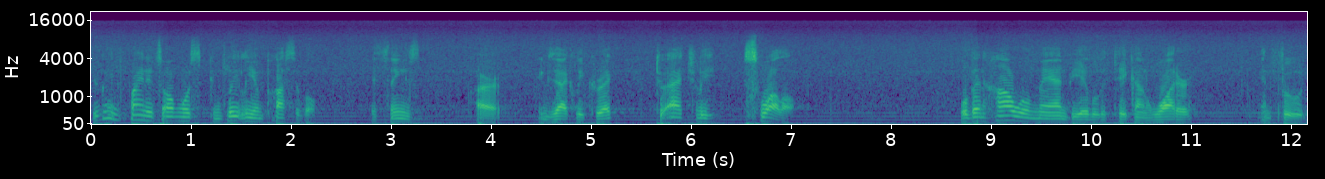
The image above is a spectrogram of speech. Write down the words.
You're going to find it's almost completely impossible if things are exactly correct, to actually swallow. Well, then how will man be able to take on water and food?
